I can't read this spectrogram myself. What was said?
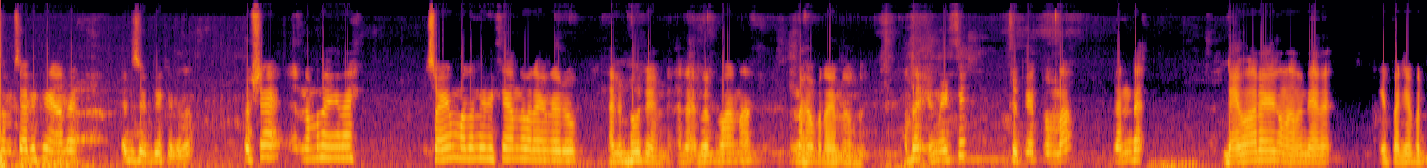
സംസാരിക്കുകയാണ് എന്ന് ചിന്തിക്കുന്നത് പക്ഷേ നമ്മളിങ്ങനെ സ്വയം മറന്നിരിക്കുക എന്ന് പറയുന്ന ഒരു അനുഭൂതിയുണ്ട്. അത് നിർമ്മാണ എന്നൊക്കെ പറയുന്നുണ്ട്. അത് എനിക്ക് കിട്ടിയിട്ടുള്ള രണ്ട് ദേവാലയങ്ങളാണ് ഞാൻ ഈ പരിചയപ്പെട്ട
